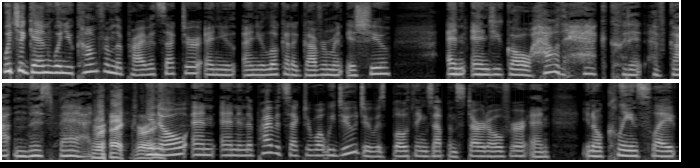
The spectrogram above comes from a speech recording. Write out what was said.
which again when you come from the private sector and you and you look at a government issue and and you go how the heck could it have gotten this bad? Right, right. you know and and in the private sector what we do do is blow things up and start over and you know clean slate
